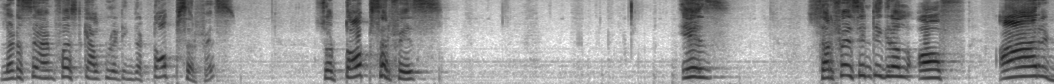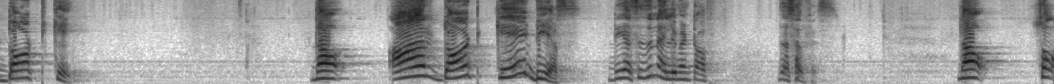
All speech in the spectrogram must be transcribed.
let us say I am first calculating the top surface. So, top surface is surface integral of r dot k. Now, r dot k ds, ds is an element of the surface. Now, so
